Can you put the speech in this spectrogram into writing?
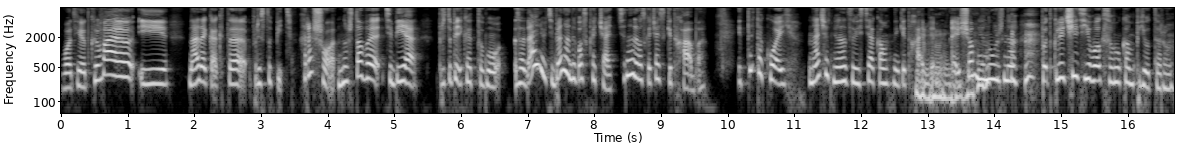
Вот я открываю, и надо как-то приступить. Хорошо, но чтобы тебе приступить к этому заданию, тебе надо его скачать. Тебе надо его скачать с гитхаба. И ты такой, значит, мне надо завести аккаунт на гитхабе. А еще мне нужно подключить его к своему компьютеру.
